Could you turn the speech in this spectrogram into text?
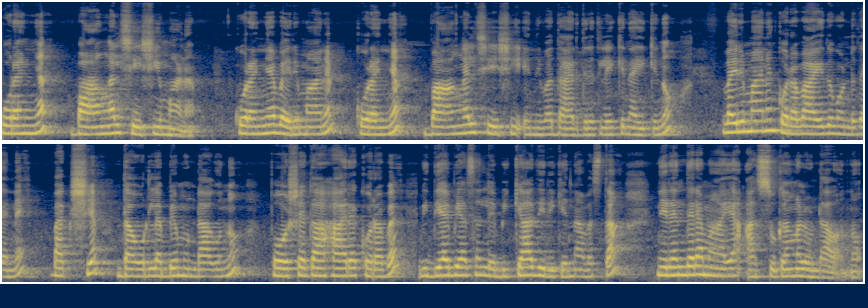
കുറഞ്ഞ വാങ്ങൽ ശേഷിയുമാണ്. കുറഞ്ഞ വരുമാനം കുറഞ്ഞ വാങ്ങൽ ശേഷി എന്നിവ ദാരിദ്ര്യത്തിലേക്ക് നയിക്കുന്നു. വരുമാനം കുറവായതുകൊണ്ട് തന്നെ ഭക്ഷ്യ ദൗർലഭ്യമുണ്ടാകുന്നു. പോഷകാഹാരക്കുറവ് വിദ്യാഭ്യാസം ലഭിക്കാതിരിക്കുന്ന അവസ്ഥ നിരന്തരമായ അസുഖങ്ങൾ ഉണ്ടാകുന്നു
